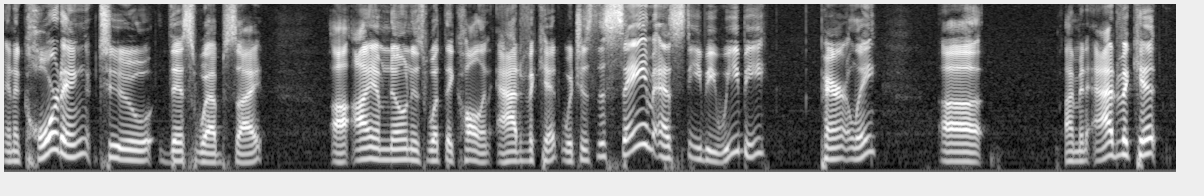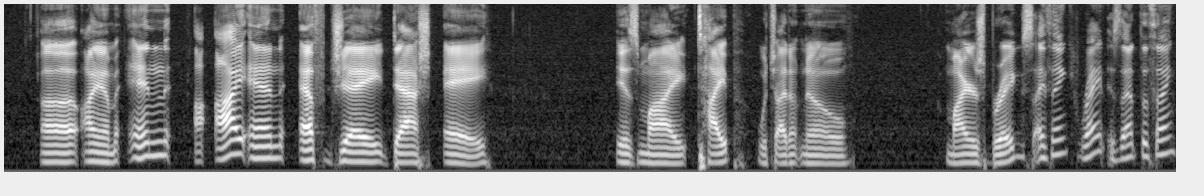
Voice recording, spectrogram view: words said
And according to this website, uh, I am known as what they call an advocate, which is the same as Stevie Weeby, apparently. Uh, I'm an advocate. Uh, I am N INFJ A is my type, which I don't know. Myers Briggs, I think, right? Is that the thing?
